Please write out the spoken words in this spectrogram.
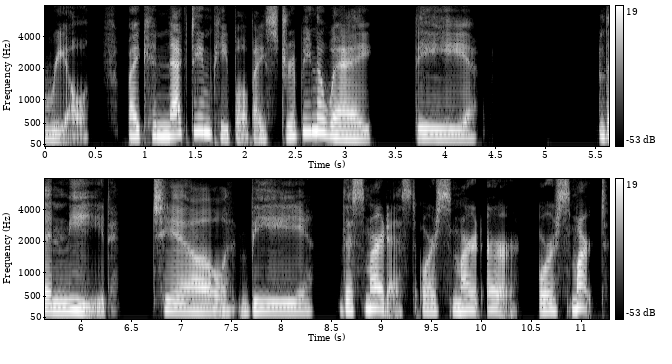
real by connecting people, by stripping away the the need to be the smartest or smarter or smart,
